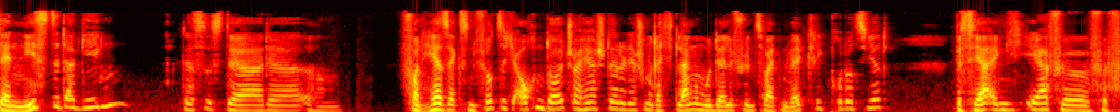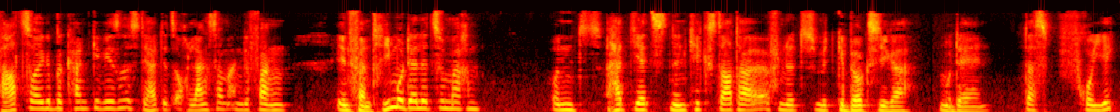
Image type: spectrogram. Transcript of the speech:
der nächste dagegen, das ist der der ähm, von Her 46, auch ein deutscher Hersteller, der schon recht lange Modelle für den Zweiten Weltkrieg produziert bisher eigentlich eher für, für Fahrzeuge bekannt gewesen ist. Der hat jetzt auch langsam angefangen, Infanteriemodelle zu machen und hat jetzt einen Kickstarter eröffnet mit Gebirgsjägermodellen. Das Projekt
